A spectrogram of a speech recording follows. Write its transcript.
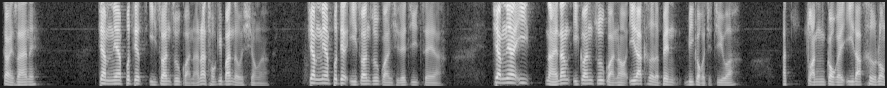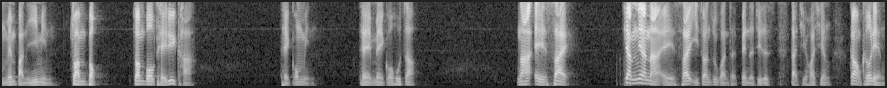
干会使安尼？占领不得移转主管啊？那初级班就上啊？占领不得移转主管是咧机制啊？占领伊会当移转主管吼，伊拉克就变美国的一州啊？啊，全国的伊拉克拢毋免办移民，全部全部摕绿卡，摕公民，摕美国护照。那会使占领，那会使移转主管的变得即个代志发生，刚好可能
